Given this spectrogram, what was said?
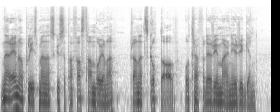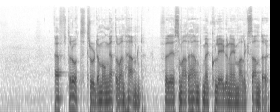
När en av polismännen skulle sätta fast handbojorna brann ett skott av och träffade rymmaren i ryggen. Efteråt trodde många att det var en hämnd för det som hade hänt med kollegorna i Alexander.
